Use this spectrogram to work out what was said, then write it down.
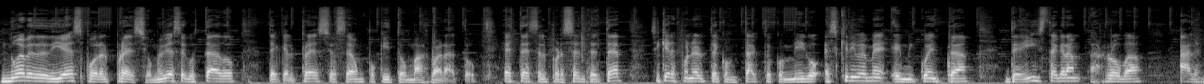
9 de 10 por el precio. Me hubiese gustado de que el precio sea un poquito más barato. Este es el presente TEP. Si quieres ponerte en contacto conmigo, escríbeme en mi cuenta de Instagram arroba Alex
